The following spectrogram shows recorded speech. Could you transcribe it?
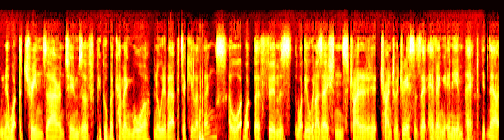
you know, what the trends are in terms of people becoming more annoyed about particular things, or what the firm is, what the organisation's trying to trying to address. Is that having any impact? Now,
